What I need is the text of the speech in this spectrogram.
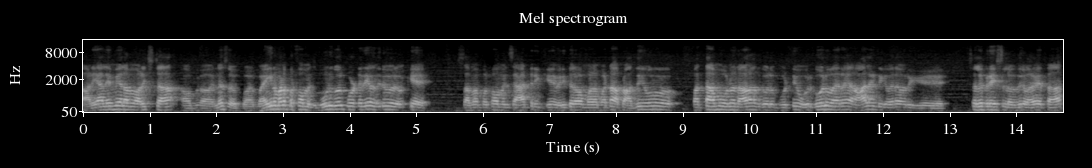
அடையாளமே இல்லாம அழிச்சிட்டான் அவ- என்ன சொல் ப- பயங்கரமான பர்ஃபார்மன்ஸ் மூணு கோல் போட்டதே வந்துட்டு ஒரு ஓகே செம பர்ஃபார்மன்ஸ் ஆட்ரிக்கு வெறித்தனமா பண்ண அப்புறம் அதுவும் பத்தாம ஒண்ணு நாலாவது கோல் போட்டு ஒரு கோல் வேற ஹாலண்டுக்கு வேற அவருக்கு செலிப்ரேஷன்ல வந்துட்டு வரவேற்றான்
